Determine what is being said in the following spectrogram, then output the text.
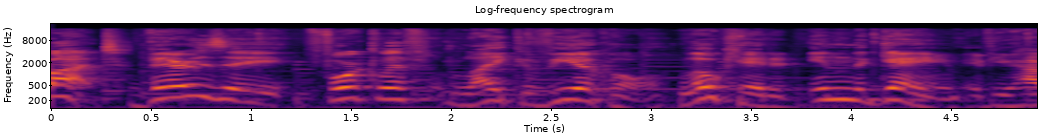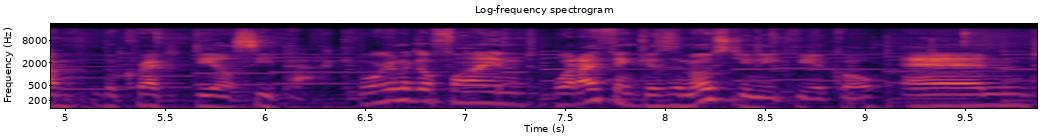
but there is a forklift-like vehicle located in the game if you have the correct DLC pack. We're gonna go find what I think is the most unique vehicle and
